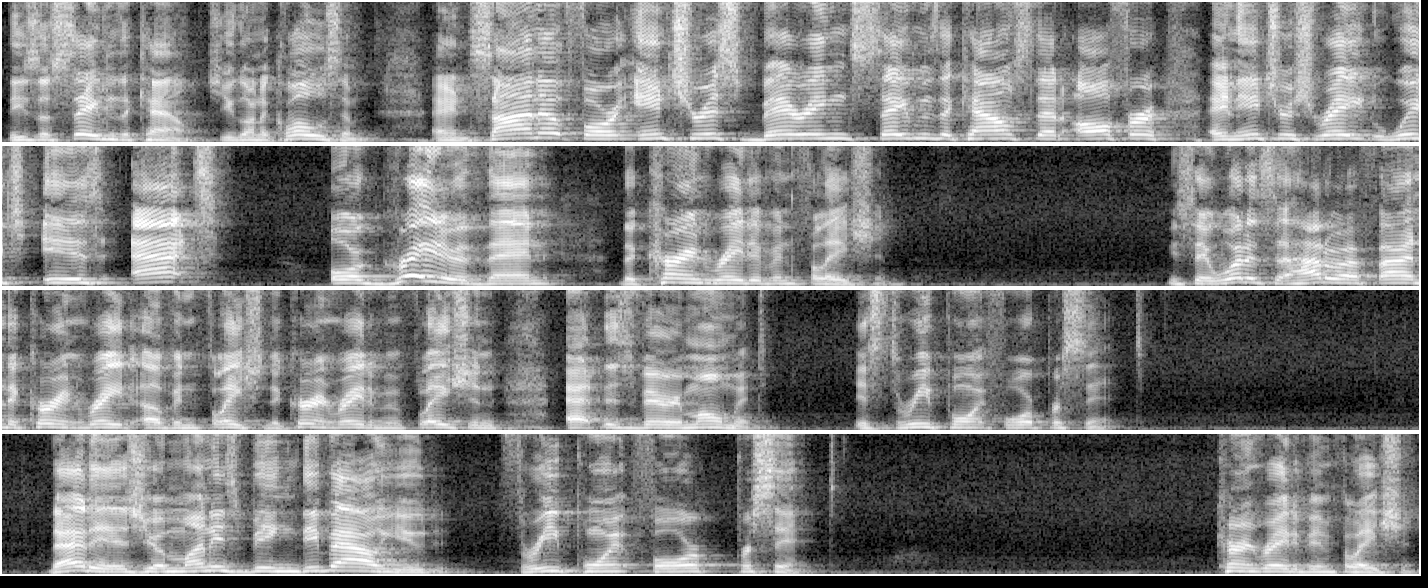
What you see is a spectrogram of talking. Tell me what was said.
These are savings accounts. You're going to close them and sign up for interest bearing savings accounts that offer an interest rate which is at or greater than the current rate of inflation. You say, what is the, how do I find the current rate of inflation? The current rate of inflation at this very moment is 3.4%. That is, your money's being devalued 3.4%. Current rate of inflation.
